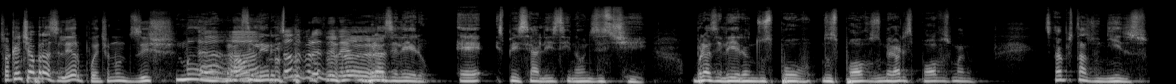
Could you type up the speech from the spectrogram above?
Só que a gente é brasileiro, pô, a gente não desiste. Mano, brasileiro... Todo brasileiro. O brasileiro é especialista em não desistir. O brasileiro é um dos povos, dos povos, dos melhores povos, mano. Você vai para os Estados Unidos,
